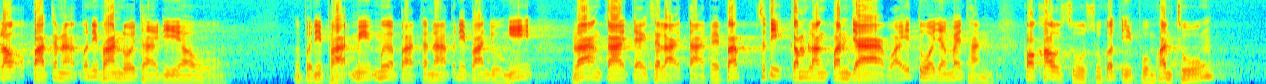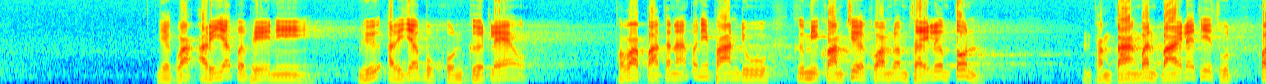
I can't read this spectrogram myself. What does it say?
เราปรารถนาปณิพานโดยถ่ายเดียว เมื่อปณิพานมีเมื่อปรารถนาปณิพานอยู่งี้ ร่างกายแตกสลายตายไปปั๊บสติกำลังปัญญาไหวตัวยังไม่ทัน ก็เข้าสู่สุคติภูมิขั้นสูง เรียกว่าอริยประเพณี หรืออริยบุคคลเกิดแล้ว เพราะว่าปรารถนาปณิพานอยู่คือมีความเชื่อความเริ่อมใสเริ่มต้นทำกลางบั้นปลายและที่สุดก็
